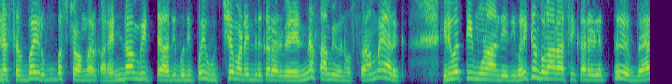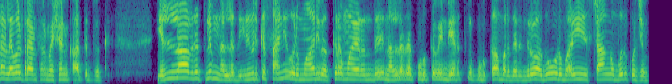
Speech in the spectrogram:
ஏன்னா செவ்வாய் ரொம்ப ஸ்ட்ராங்கா இருக்கா? ரெண்டாம் வீட்டு அதிபதி போய் உச்சம் அடைந்திருக்கிறார். வேற என்ன சாமி வேணும்? செமையா இருக்கு. இருபத்தி மூணாம் தேதி வரைக்கும் துளாராசிக்காரர்களுக்கு வேற லெவல் டிரான்ஸ்ஃபர்மேஷன் காத்துட்டு இருக்கு. எல்லா விதத்திலும் நல்லது. இது வரைக்கும் சனி ஒரு மாதிரி வக்கரமா இருந்து நல்லதை கொடுக்க வேண்டிய இடத்துல கொடுக்காம இருந்திருந்தோ அதுவும் ஒரு மாதிரி ஸ்ட்ராங்கும் போது கொஞ்சம்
